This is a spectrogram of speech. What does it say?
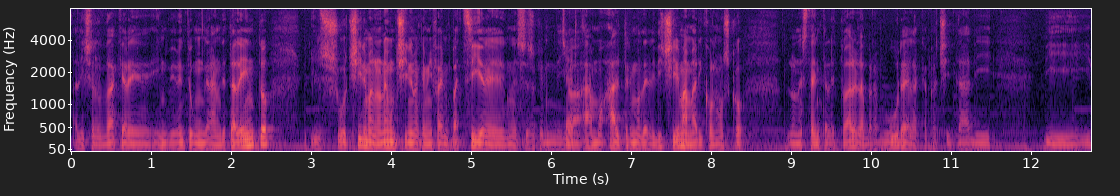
Alice Radbacher è indubbiamente un grande talento. Il suo cinema non è un cinema che mi fa impazzire, nel senso che io Certo. amo altri modelli di cinema, ma riconosco l'onestà intellettuale, la bravura e la capacità di, di-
